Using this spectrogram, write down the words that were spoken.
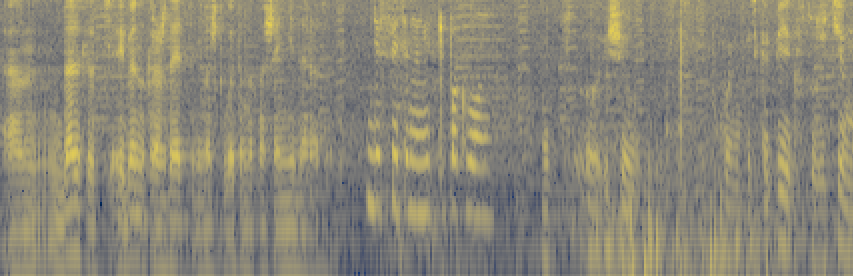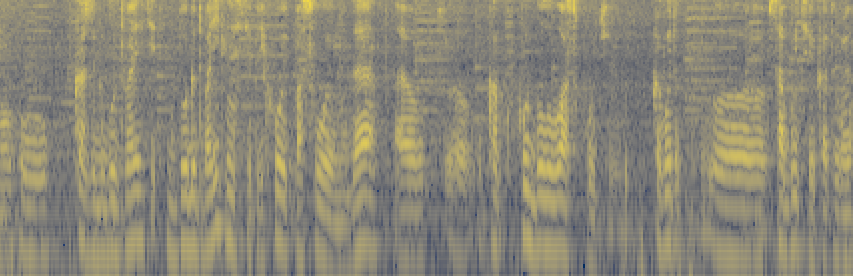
эм, даже если ребенок рождается немножко в этом отношении недоразвит. Действительно, низкий поклон. Вот еще буквально 5 копеек в ту же тему. У каждой благотворительности приходит по-своему, да? А вот э, какой был у вас путь? Какое-то э, событие, которое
